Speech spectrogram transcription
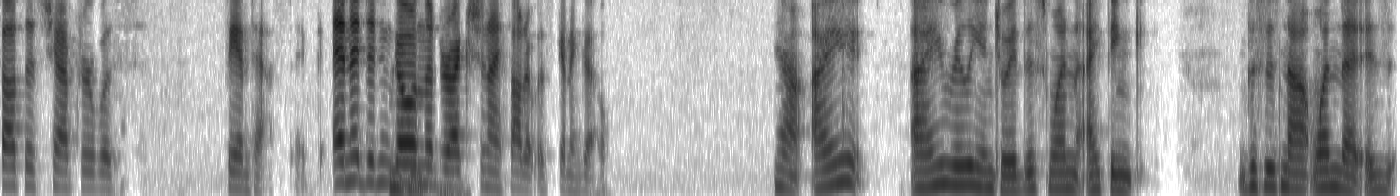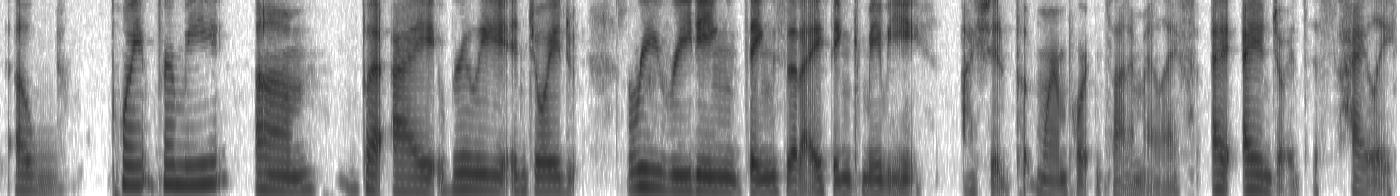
thought this chapter was fantastic, and it didn't go mm-hmm. in the direction I thought it was going to go. Yeah, I I really enjoyed this one. I think this is not one that is a point for me, um, but I really enjoyed rereading things that I think maybe I should put more importance on in my life. I, I enjoyed this highly.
